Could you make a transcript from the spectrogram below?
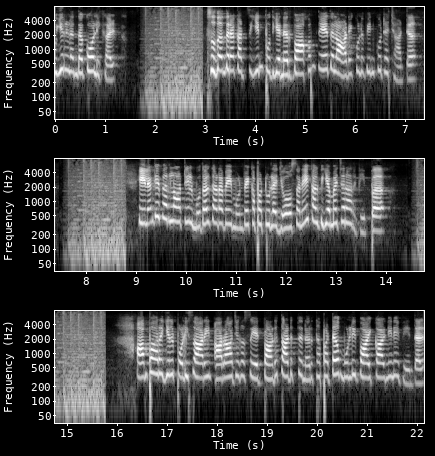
உயிரிழந்த கோழிகள். சுதந்திர கட்சியின் புதிய நிர்வாகம் தேர்தல் ஆணைக்குழுவின் குற்றச்சாட்டு. இலங்கை வரலாற்றில் முதல் தடவை முன்வைக்கப்பட்டுள்ள யோசனை கல்வி அமைச்சர் அறிவிப்பு. அம்பாறையில் போலீசாரின் அராஜக செயற்பாடு தடுத்து நிறுத்தப்பட்ட முள்ளிவாய்க்கால் நினைவேந்தல்.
